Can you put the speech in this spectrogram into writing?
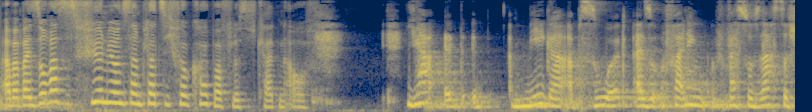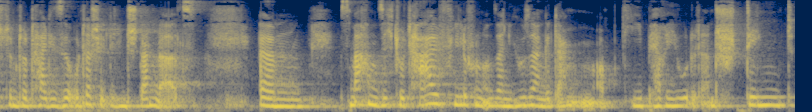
Aber bei sowas führen wir uns dann plötzlich für Körperflüssigkeiten auf. Ja, äh, äh, mega absurd. Also vor allen Dingen, was du sagst, das stimmt total, diese unterschiedlichen Standards. ähm, es machen sich total viele von unseren Usern Gedanken, ob die Periode dann stinkt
